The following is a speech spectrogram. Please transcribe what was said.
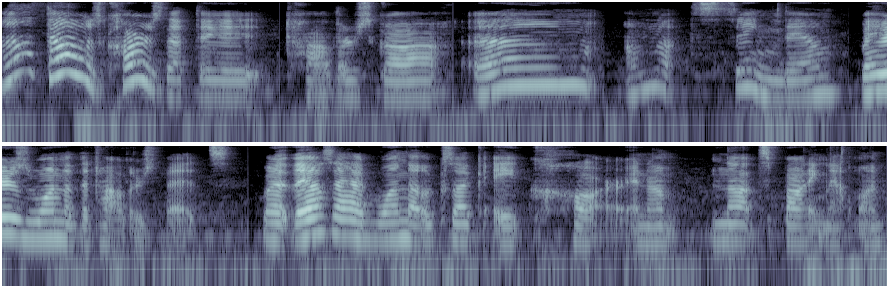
I thought it was cars that the toddlers got. Um, I'm not seeing them. But here's one of the toddlers' beds. But they also had one that looks like a car, and I'm not spotting that one.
